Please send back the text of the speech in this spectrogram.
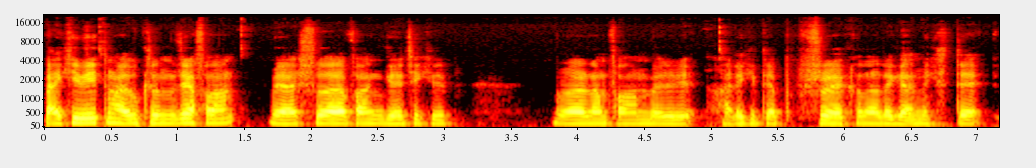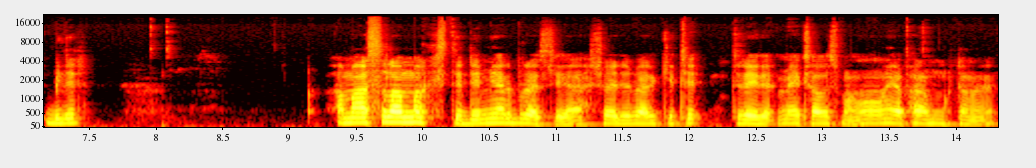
belki bir ihtimal bu kırmızıya falan veya şuralara falan geri çekilip buralardan falan böyle bir hareket yapıp şuraya kadar da gelmek isteyebilir. Ama asıl almak istediğim yer burası ya. Şöyle bir hareketi trade etmeye çalışmam ama yaparım muhtemelen.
